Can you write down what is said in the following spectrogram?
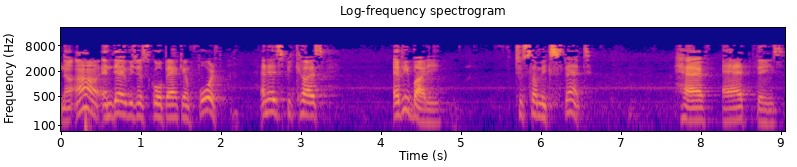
No, uh, and then we just go back and forth. And it's because everybody, to some extent, have add things,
